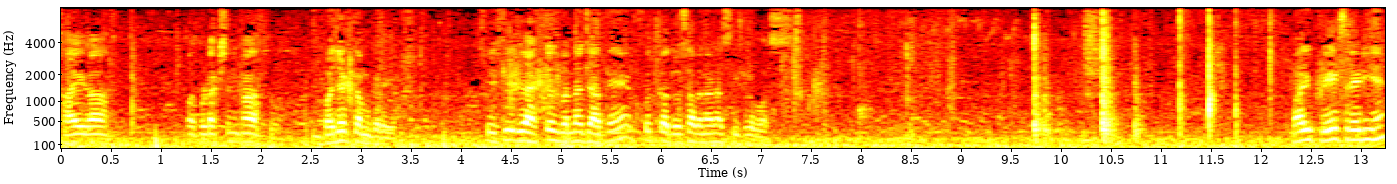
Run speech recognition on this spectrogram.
खाएगा और प्रोडक्शन का बजट कम करेगा. तो इसलिए जो एक्टर्स बनना चाहते हैं, खुद का डोसा बनाना सीख लो बॉस। हमारी प्लेट्स रेडी हैं,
